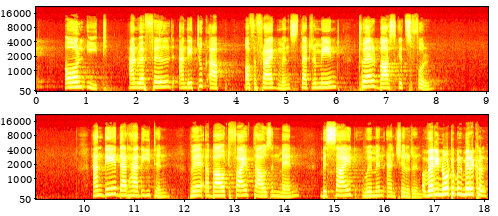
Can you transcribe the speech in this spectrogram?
all eat, and were filled, and they took up of the fragments that remained twelve baskets full. And they that had eaten were about five thousand men, beside women and children. A very notable miracle.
